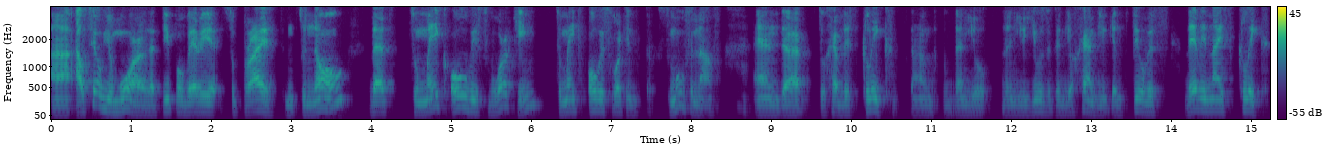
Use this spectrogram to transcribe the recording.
Uh, I'll tell you more that people very surprised to know that to make all this working, to make all this working smooth enough, and uh, to have this click, um, then you then you use it in your hand, you can feel this very nice click.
